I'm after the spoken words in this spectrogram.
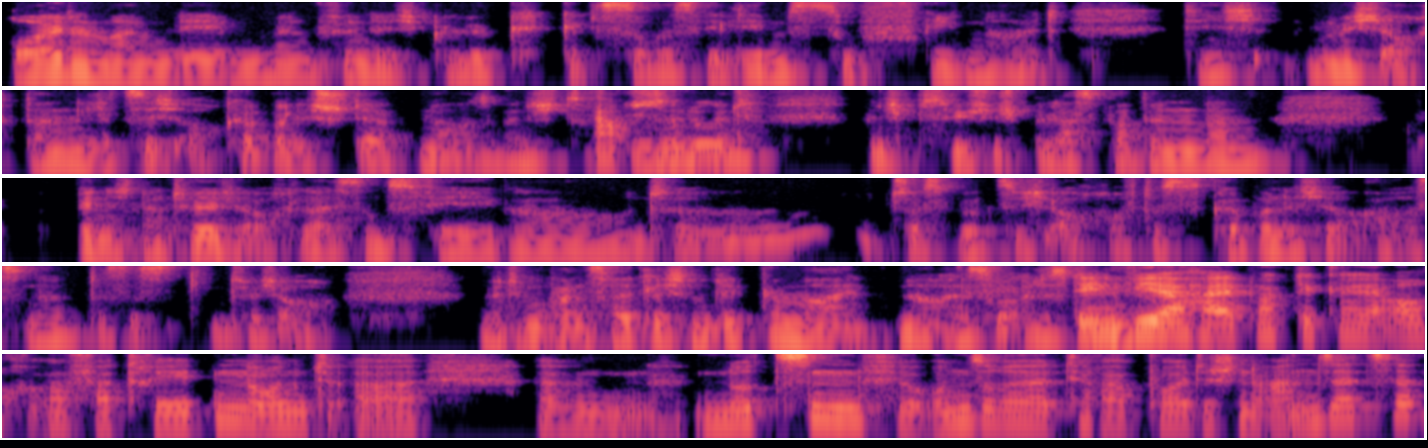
Freude in meinem Leben, empfinde ich Glück, gibt es sowas wie Lebenszufriedenheit, die ich, mich auch dann letztlich auch körperlich stärkt. Ne? Also wenn ich zufrieden Absolut. bin, wenn ich psychisch belastbar bin, dann bin ich natürlich auch leistungsfähiger und äh, das wirkt sich auch auf das Körperliche aus. Ne? Das ist natürlich auch mit dem ganzheitlichen Blick gemeint. Ne? Also alles den wir Heilpraktiker ja auch äh, vertreten und äh, ähm, nutzen für unsere therapeutischen Ansätze.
